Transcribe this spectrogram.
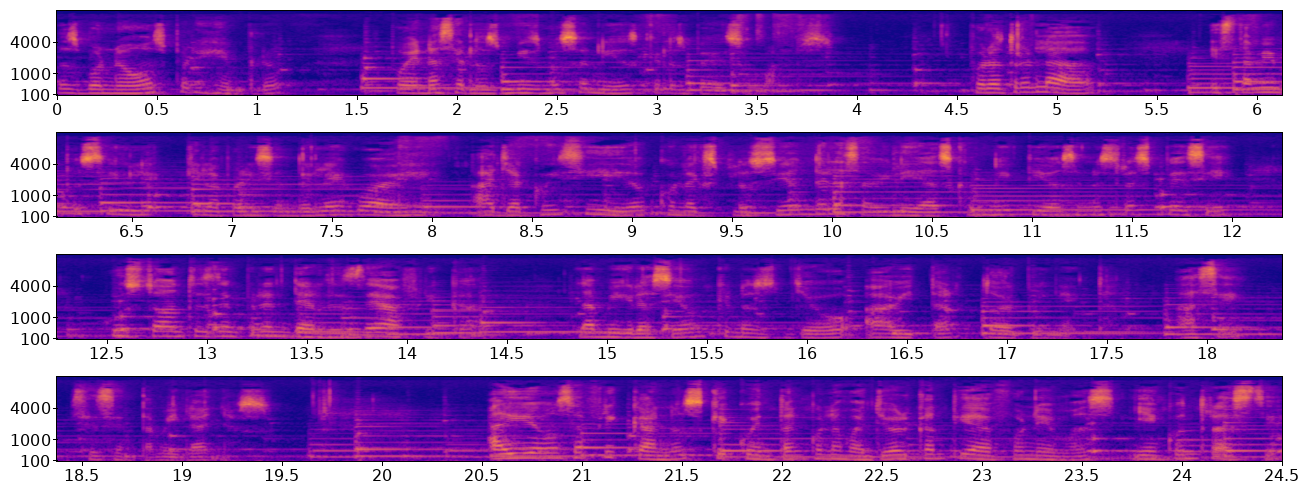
Los bonobos, por ejemplo, pueden hacer los mismos sonidos que los bebés humanos. Por otro lado, es también posible que la aparición del lenguaje haya coincidido con la explosión de las habilidades cognitivas de nuestra especie justo antes de emprender desde África la migración que nos llevó a habitar todo el planeta, hace 60.000 años. Hay idiomas africanos que cuentan con la mayor cantidad de fonemas y en contraste,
